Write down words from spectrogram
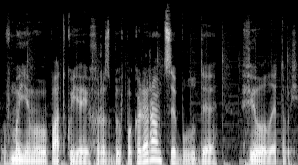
в моєму випадку я їх розбив по кольорам. Це буде фіолетовий.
